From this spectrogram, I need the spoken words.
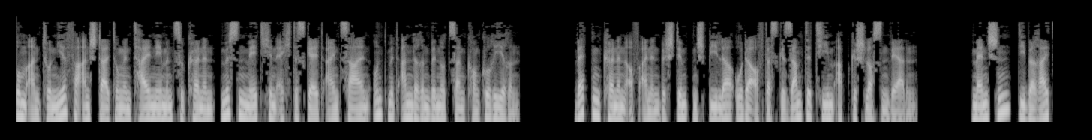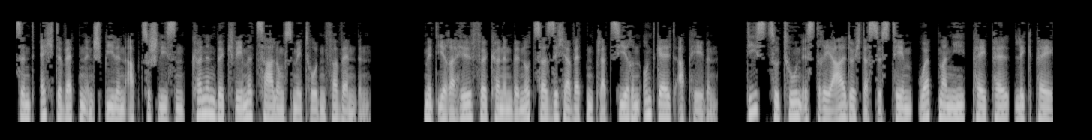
Um an Turnierveranstaltungen teilnehmen zu können, müssen Mädchen echtes Geld einzahlen und mit anderen Benutzern konkurrieren. Wetten können auf einen bestimmten Spieler oder auf das gesamte Team abgeschlossen werden. Menschen, die bereit sind, echte Wetten in Spielen abzuschließen, können bequeme Zahlungsmethoden verwenden. Mit ihrer Hilfe können Benutzer sicher Wetten platzieren und Geld abheben. Dies zu tun ist real durch das System WebMoney, PayPal, LickPay,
